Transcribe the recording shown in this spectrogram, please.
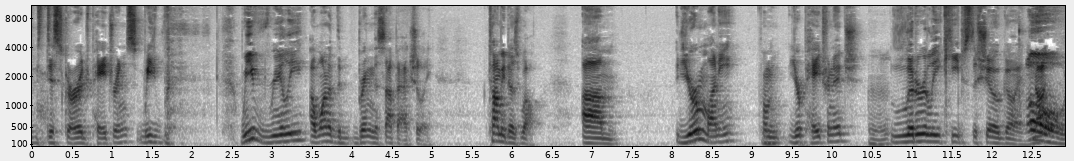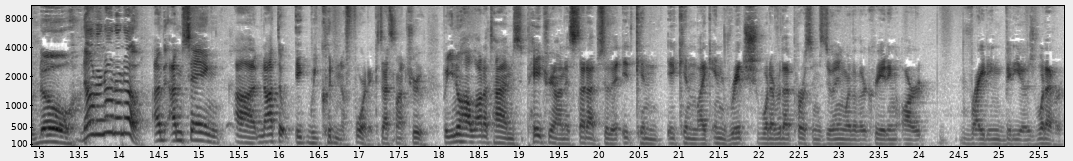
discourage patrons. We we really. I wanted to bring this up actually. Tommy does well. Um, your money from Mm-hmm. your patronage literally keeps the show going. Not- Oh no! no, no, no, no, no. I'm, I'm saying uh, not that it, we couldn't afford it because that's not true. But you know how a lot of times Patreon is set up so that it can it can like enrich whatever that person's doing, whether they're creating art, writing videos, whatever.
